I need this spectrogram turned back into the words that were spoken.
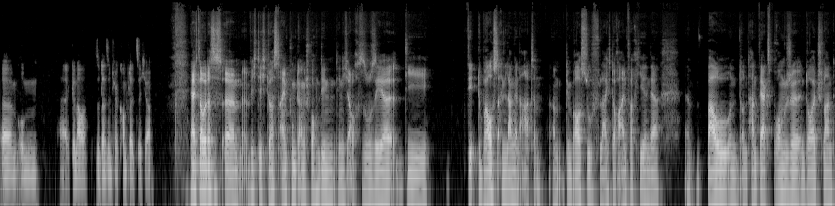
ähm, um äh, genau, also da sind wir komplett sicher. Ja, ich glaube, das ist, ähm, wichtig. Du hast einen Punkt angesprochen, den den ich auch so sehe, die die du brauchst einen langen Atem. Ähm, den brauchst du vielleicht auch einfach hier in der, ähm, Bau und und Handwerksbranche in Deutschland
